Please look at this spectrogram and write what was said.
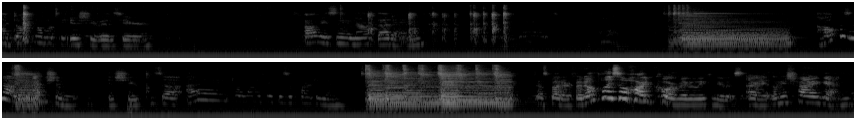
I don't know what the issue is here. It's obviously not that end. I hope it's not a connection issue, because uh, I don't want to take this apart again. That's better. If I don't play so hardcore, maybe we can do this. Alright, let me try again.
